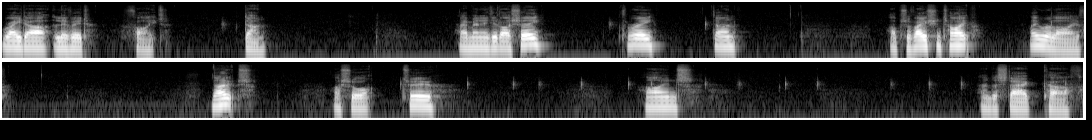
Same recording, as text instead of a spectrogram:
radar, livid, fight. Done. How many did I see? Three. Done. Observation type. They were alive. Notes. I saw two hinds and a stag calf.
